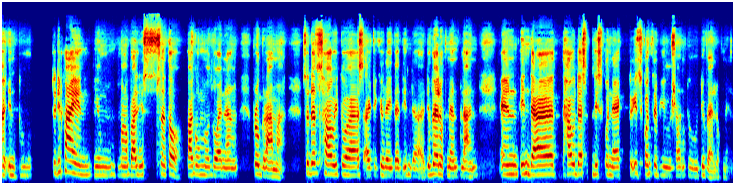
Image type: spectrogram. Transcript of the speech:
uh, into to define yung mga values na to bago magawa ng programa. So that's how it was articulated in the development plan. And in that, how does this connect to its contribution to development?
